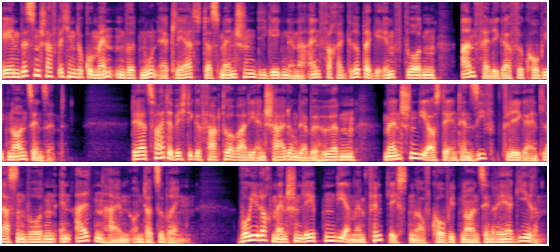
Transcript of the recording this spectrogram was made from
In wissenschaftlichen Dokumenten wird nun erklärt, dass Menschen, die gegen eine einfache Grippe geimpft wurden, anfälliger für Covid-19 sind. Der zweite wichtige Faktor war die Entscheidung der Behörden, Menschen, die aus der Intensivpflege entlassen wurden, in Altenheimen unterzubringen, wo jedoch Menschen lebten, die am empfindlichsten auf Covid-19 reagieren.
